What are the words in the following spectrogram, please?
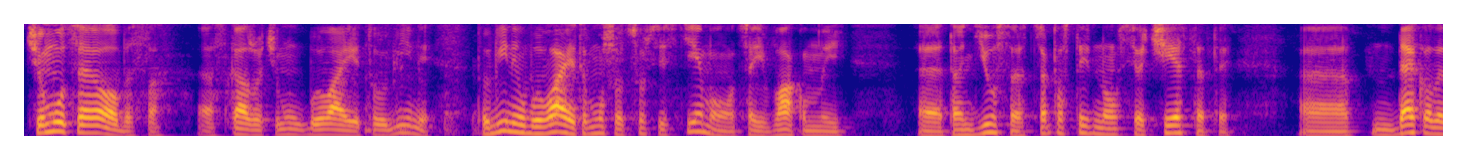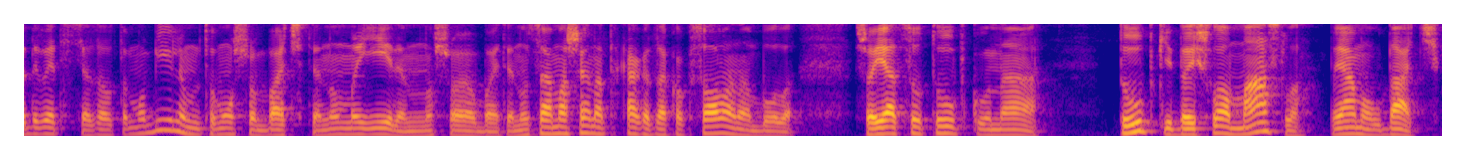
Чому це робиться? Е, Скажу, чому вбиває турбіни. Турбіни вбиває, тому що цю систему, цей вакуумний е, трансдюсер, це постійно все чистити. Е, Деколи дивитися з автомобілем, тому що, бачите, ну ми їдемо, ну що робити? Ну ця машина така закоксована була, що я цю трубку на трубки дійшло масло прямо в датчик.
